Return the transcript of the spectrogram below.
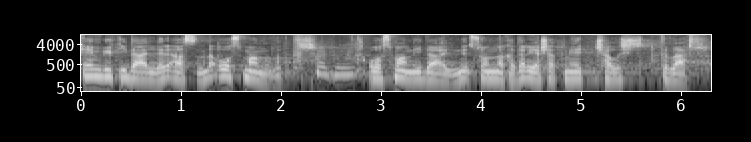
en büyük idealleri aslında Osmanlılıktır. Osmanlı idealini sonuna kadar yaşatmaya çalıştılar.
